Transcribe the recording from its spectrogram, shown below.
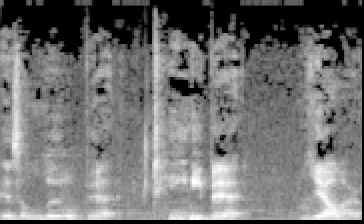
is a little bit, teeny bit yellow.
